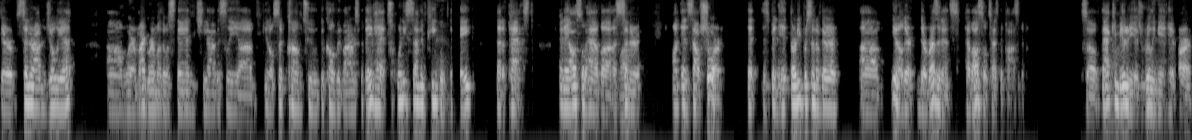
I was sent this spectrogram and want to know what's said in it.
their center out in Joliet, um, where my grandmother was staying. She obviously uh, you know succumbed to the COVID virus, but they've had 27 people to date that have passed, and they also have uh, a wow. center on in South Shore that has been hit. 30% of their uh, you know their their residents have also tested positive. So that community is really being hit hard.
